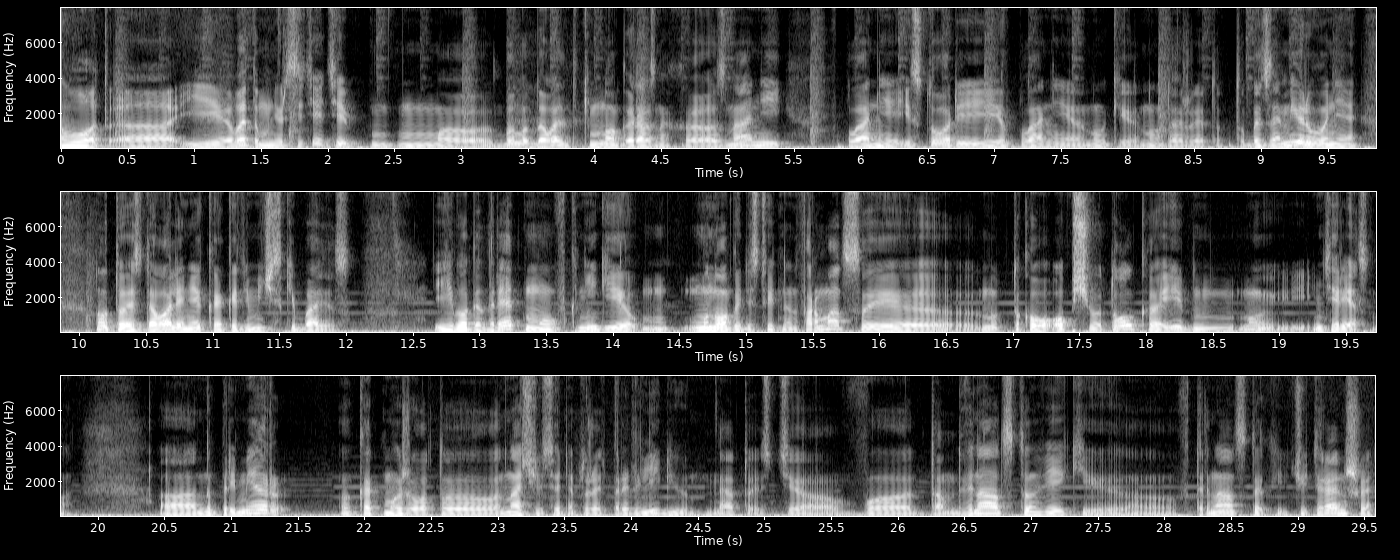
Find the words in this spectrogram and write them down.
Вот, э, и в этом университете э, было довольно-таки много разных э, знаний в плане истории, в плане науки, ну, даже этот бальзамирование, ну, то есть давали некий академический базис. И благодаря этому в книге много действительно информации, ну, такого общего толка и, ну, интересно. А, например, как мы уже вот начали сегодня обсуждать про религию, да, то есть в там, 12 веке, в 13 и чуть раньше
